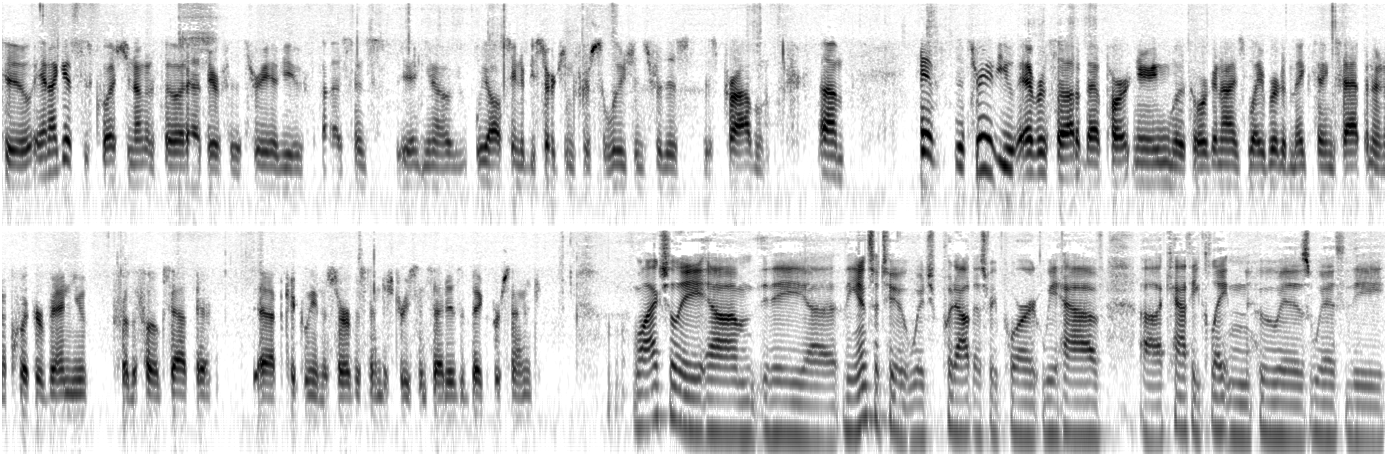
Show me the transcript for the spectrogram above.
too, and I guess this question I'm going to throw it out there for the three of you, uh, since uh, you know we all seem to be searching for solutions for this this problem. Um, have the three of you ever thought about partnering with organized labor to make things happen in a quicker venue for the folks out there, uh, particularly in the service industry, since that is a big percentage? Well, actually, um, the uh, the institute which put out this report, we have uh, Kathy Clayton, who is with the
